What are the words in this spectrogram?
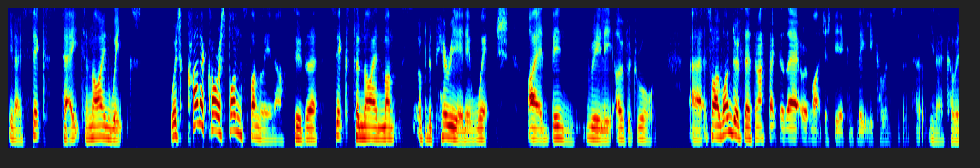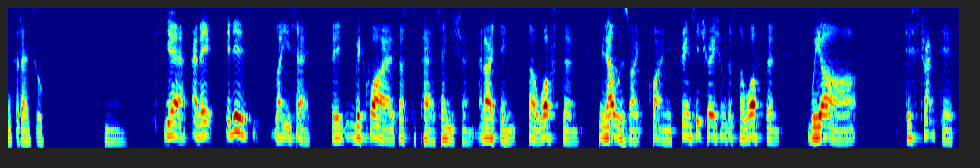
you know six to eight to nine weeks, which kind of corresponds, funnily enough, to the six to nine months of the period in which I had been really overdrawn. Uh, so I wonder if there's an aspect of there, or it might just be a completely coincidental, you know, coincidental. Hmm. Yeah, and it it is like you said, it requires us to pay attention. And I think so often, I mean, that was like quite an extreme situation, but so often we are distracted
